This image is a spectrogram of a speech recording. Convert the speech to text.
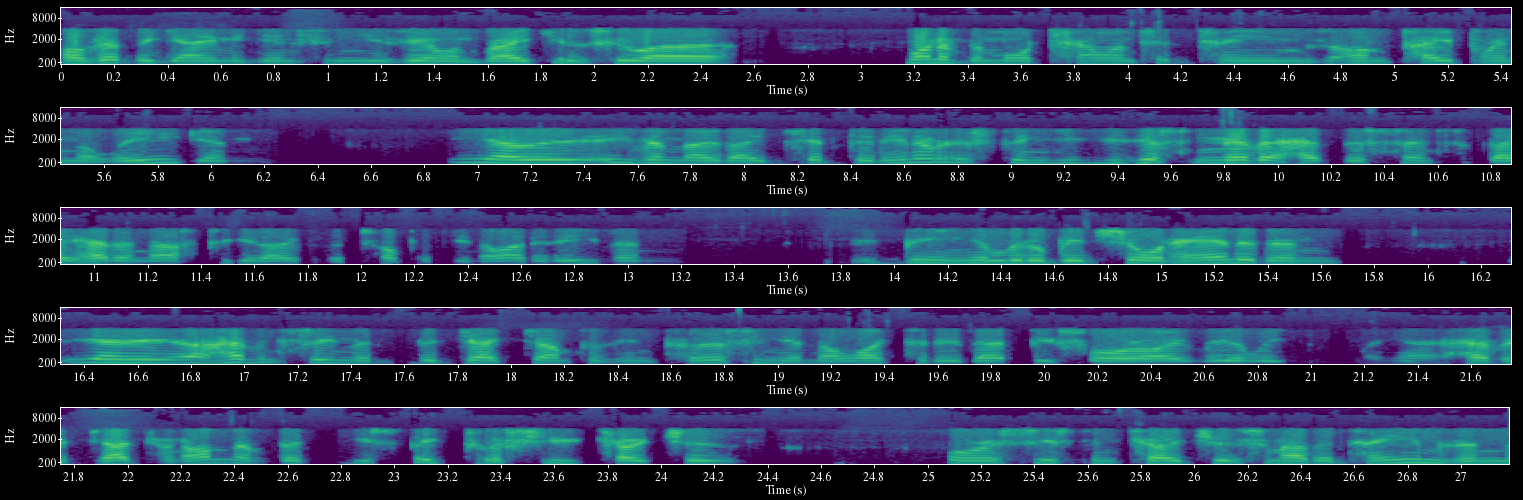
I was at the game against the New Zealand Breakers, who are one of the more talented teams on paper in the league, and you know even though they kept it interesting, you, you just never had the sense that they had enough to get over the top of United, even being a little bit short-handed and yeah, I haven't seen the, the jack jumpers in person yet, and I like to do that before I really you know, have a judgment on them. But you speak to a few coaches or assistant coaches from other teams, and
